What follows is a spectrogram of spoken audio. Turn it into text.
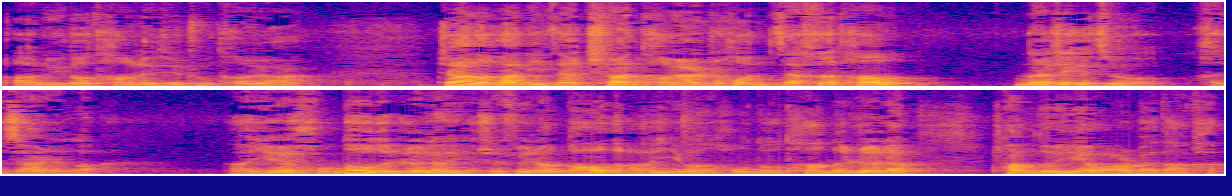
啊，绿豆汤里去煮汤圆儿，这样的话，你在吃完汤圆之后，你再喝汤，那这个就很吓人了。啊，因为红豆的热量也是非常高的啊，一碗红豆汤的热量差不多也有二百大卡，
